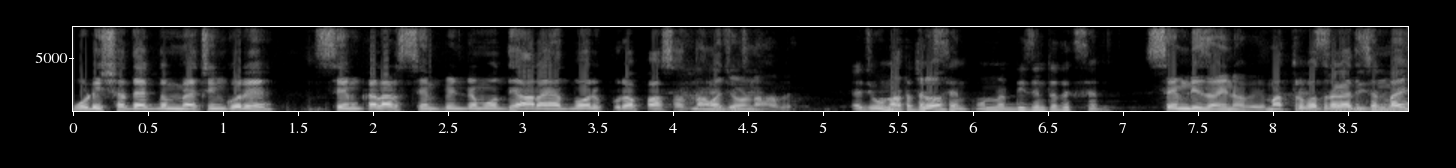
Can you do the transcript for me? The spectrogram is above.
বডির সাথে একদম ম্যাচিং করে সেম কালার সেম প্রিন্টের মধ্যে আড়াই হাত বহরে পুরো পাঁচ হাত নামাজি ওনা হবে। এই যে ওনাটা? দেখছেন? ওনার ডিজাইনটা দেখছেন? সেম ডিজাইন হবে। মাত্র কত টাকা দিচ্ছেন ভাই?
